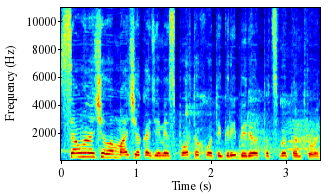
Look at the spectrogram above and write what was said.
С самого начала матча Академия спорта ход игры берет под свой контроль.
